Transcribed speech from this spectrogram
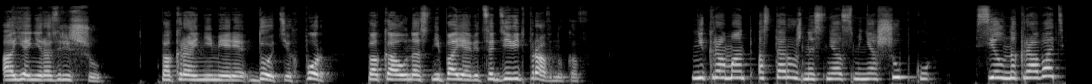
А я не разрешу. По крайней мере, до тех пор, пока у нас не появится девять правнуков». Некромант осторожно снял с меня шубку, сел на кровать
